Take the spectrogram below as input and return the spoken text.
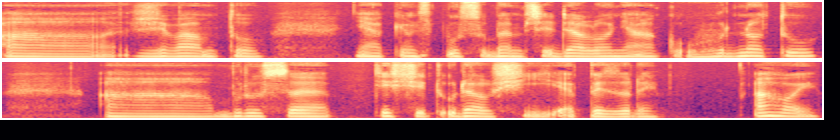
a že vám to nějakým způsobem přidalo nějakou hodnotu a budu se těšit u další epizody. Ahoj.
